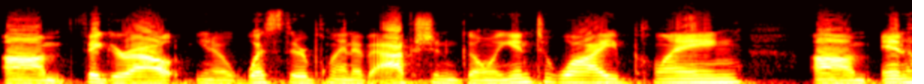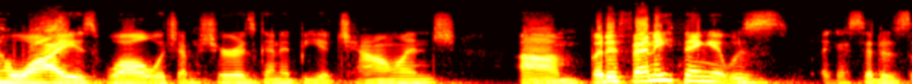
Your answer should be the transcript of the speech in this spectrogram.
um, figure out, you know, what's their plan of action going into Hawaii, playing um, in Hawaii as well, which I'm sure is going to be a challenge. Um, but if anything, it was, like I said, it was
